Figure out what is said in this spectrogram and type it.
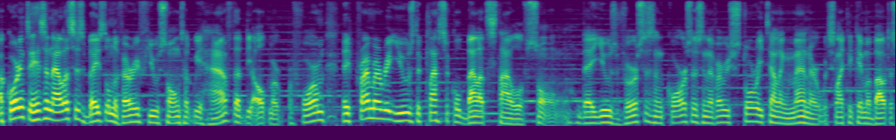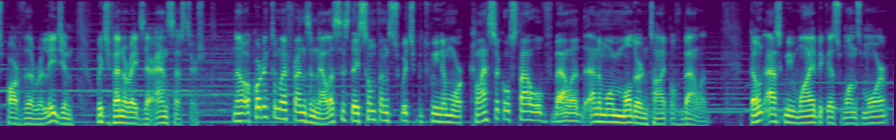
according to his analysis, based on the very few songs that we have that the Altmer perform, they primarily use the classical ballad style of song. They use verses and choruses in a very storytelling manner, which likely came about as part of their religion, which venerates their ancestors. Now, according to my friend's analysis, they sometimes switch between a more classical style of ballad and a more modern type of ballad. Don't ask me why, because once more,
